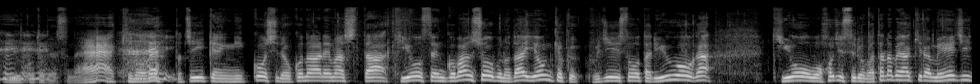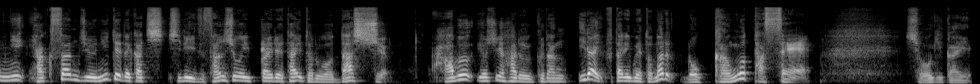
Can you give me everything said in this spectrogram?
ということですね。昨日ね、栃木県日光市で行われました棋王戦五番勝負の第4局藤井聡太竜王が棋王を保持する渡辺明名人に132手で勝ち、シリーズ3勝1敗でタイトルを奪取。羽生善治九段以来2人目となる六冠を達成。将棋界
